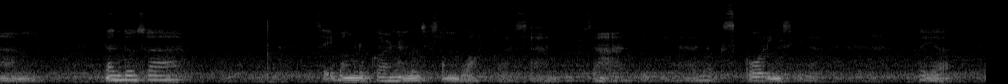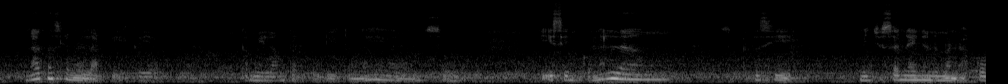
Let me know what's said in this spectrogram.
um, nandun sa sa ibang lugar, nandun sa Sambuanga, sa ano, sa auntie nila, nag-schooling sila. Kaya, lahat na sila lalaki, kaya kami lang tatlo dito ngayon. So, tiisin ko na lang. Kasi, medyo sanay na naman ako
